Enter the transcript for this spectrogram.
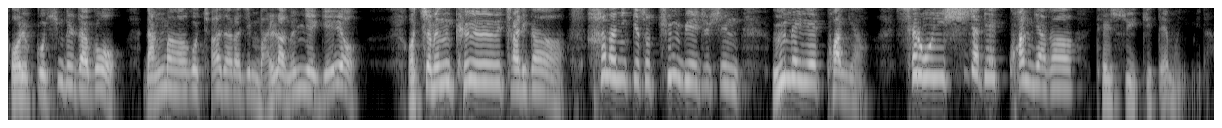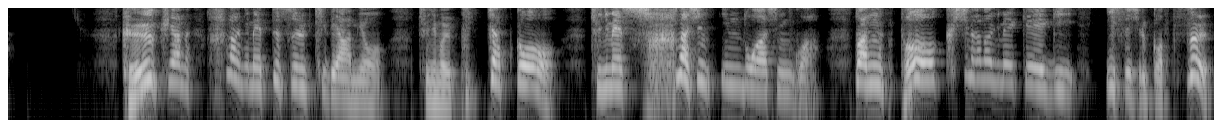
어렵고 힘들다고 낭망하고 좌절하지 말라는 얘기예요. 어쩌면 그 자리가 하나님께서 준비해 주신 은혜의 광야, 새로운 시작의 광야가 될 수 있기 때문입니다. 그 귀한 하나님의 뜻을 기대하며 주님을 붙잡고 주님의 선하신 인도하심과 또한 더 크신 하나님의 계획이 있으실 것을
